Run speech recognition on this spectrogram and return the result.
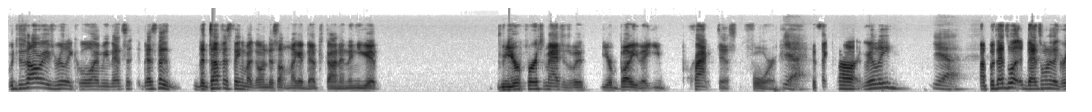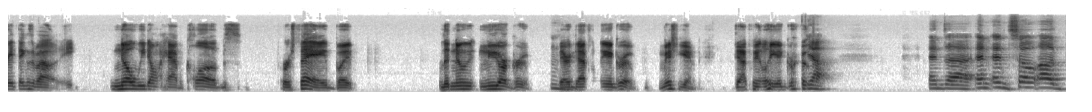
which is always really cool. I mean, that's that's the the toughest thing about going to something like Adepticon, and then you get your first matches with your buddy that you practiced for. yeah, It's like, oh, really? yeah, Uh, but that's what that's one of the great things about. It. No, we don't have clubs per se, but the New New York group, Mhm. they're definitely a group. Michigan, definitely a group. yeah. And uh, and and so uh,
